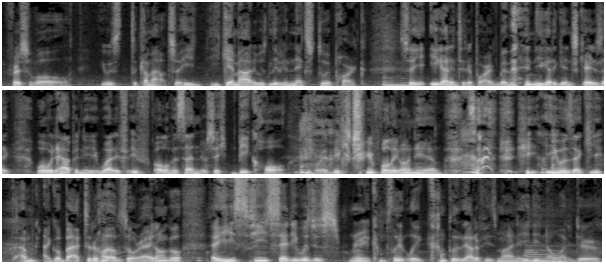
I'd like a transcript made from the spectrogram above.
First of all, he was to come out. So he, he came out. He was living next to a park. So he, he got into the park, but then he got again scared. He's like, what would happen here? What if, if all of a sudden there's a big hole or a big tree falling on him? So he, he was like, he, I'm, I go back to the house or I don't go. Uh, he, he said he was just you know, completely, completely out of his mind. He didn't know what to do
